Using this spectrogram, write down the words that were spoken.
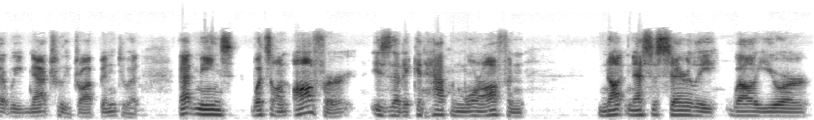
that we naturally drop into it, that means what's on offer is that it can happen more often, not necessarily while you're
